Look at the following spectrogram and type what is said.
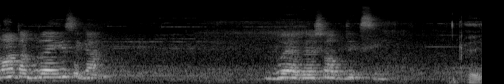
মাথা ঘুরাই গেছে গা। সব দেখছি। এই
